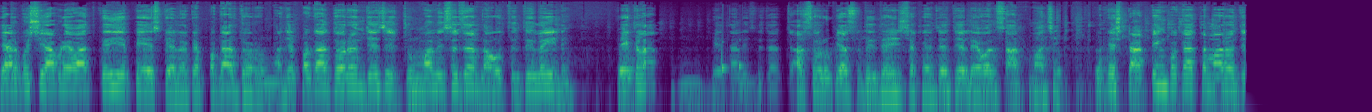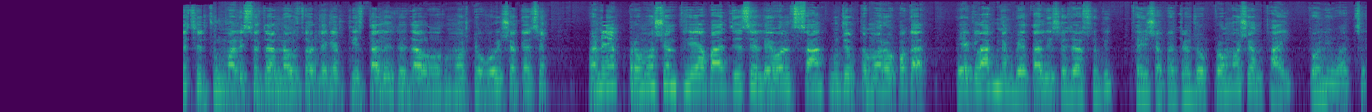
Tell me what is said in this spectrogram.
ત્યાર પછી આપણે વાત કરીએ પે સ્કેલ કે પગાર ધોરણમાં. જે પગાર ધોરણ જે છે, ચુમ્માલીસ હજાર નવસો થી લઈને એક લાખ બેતાલીસ હજાર ચારસો રૂપિયા સુધી જઈ શકે છે, જે લેવલ સાતમાં છે. એટલે કે સ્ટાર્ટિંગ પગાર તમારો જે છે ચુમ્માલીસ હજાર નવસો એટલે કે પિસ્તાલીસ હજાર ઓલમોસ્ટ હોઈ શકે છે. અને પ્રમોશન થયા બાદ જે છે લેવલ સાત મુજબ તમારો પગાર એક લાખ ને બેતાલીસ હજાર સુધી થઈ શકે છે. જો પ્રમોશન થાય તોની વાત છે.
